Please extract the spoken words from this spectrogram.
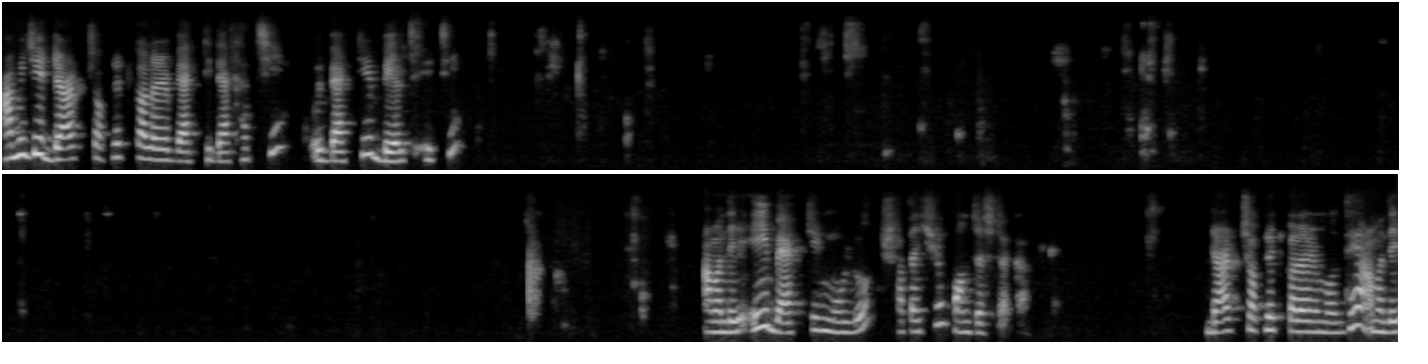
আমি যে ডার্ক চকলেট কালারের ব্যাগটি দেখাচ্ছি, ওই ব্যাগটির বেল্ট এটি। আমাদের এই ব্যাগটির মূল্য সাতাইশশো পঞ্চাশ টাকা। ডার্ক চকলেট কালারের মধ্যে আমাদের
